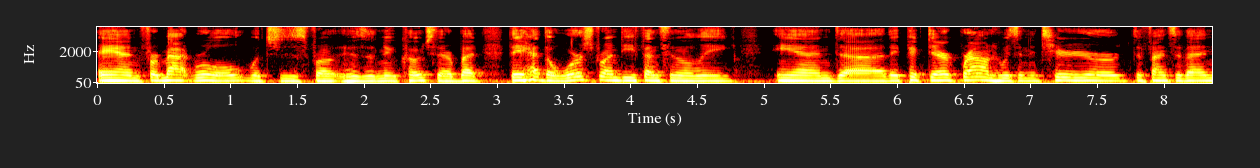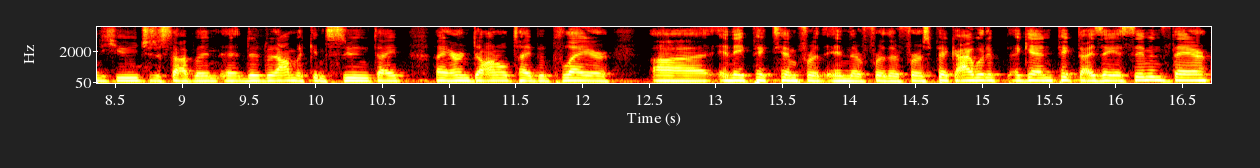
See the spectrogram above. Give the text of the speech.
And for Matt Rhule, which is from who's a new coach there, but they had the worst run defense in the league, and uh, they picked Derrick Brown, who was an interior defensive end, huge to stop an uh, Ndamukong Suh type, uh, Aaron Donald type of player, uh, and they picked him for in their for their first pick. I would have again picked Isaiah Simmons there.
